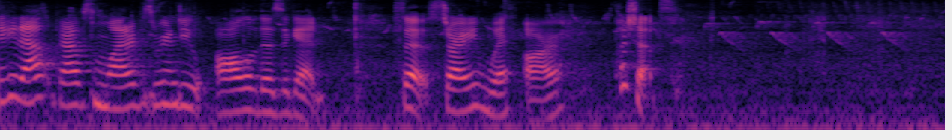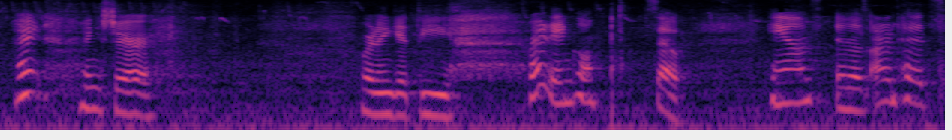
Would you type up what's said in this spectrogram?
Shake it out, grab some water because we're gonna do all of those again. So starting with our push-ups. All right, making sure we're gonna get the right angle. So hands in those armpits,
